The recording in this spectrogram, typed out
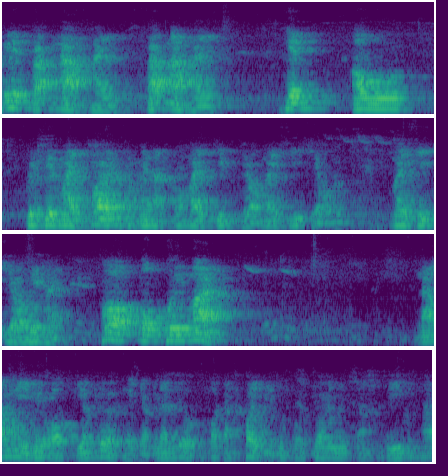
เกิดตักน้ำให้ตักน้ำให้เห็นเอาเป็นเป็นไม้ค่อยสมัยนั้นเอาไม้จิ้มเขียวไม้สีเขียวไม้สีเขียวเฮ็ดให้เพราะองคุริมา หนาวนี่ไม่ออกเตรียมเด้อแต่อยากแลนเร็วมาดังไฟให้หลวงพ่อจ้อยดังสีมห้า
